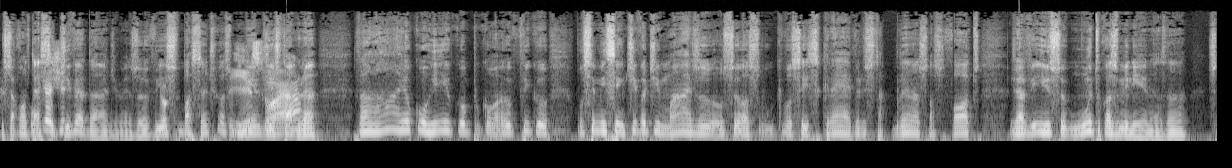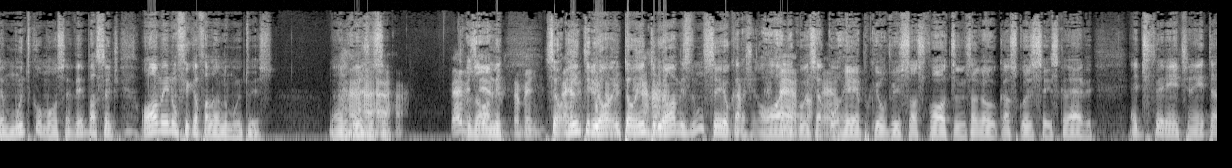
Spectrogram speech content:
Isso acontece gente... de verdade mesmo. Eu vi isso bastante com as meninas do Instagram. É? Falam, ah, eu corri, eu, eu, fico. Você me incentiva demais o, o, seu, o que você escreve no Instagram, as suas fotos. Já vi isso muito com as meninas, né? Isso é muito comum, você vê bastante. Homem não fica falando muito isso. Né? Eu não vejo isso. Deve Os homens, também. São, entre, então, entre homens, não sei, o cara chega, olha, é, comecei a correr porque eu vi suas fotos no Instagram, as coisas que você escreve. É diferente, né? Então,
